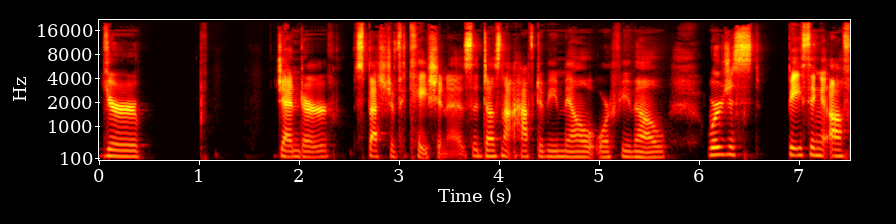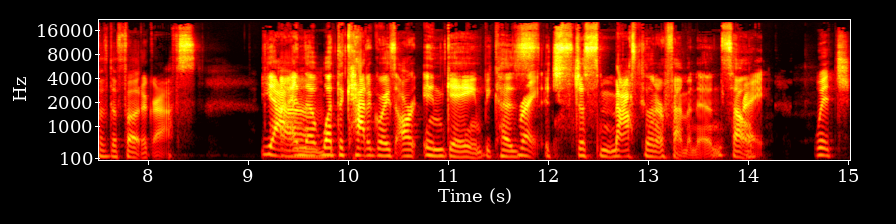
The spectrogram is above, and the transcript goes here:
your gender specification is. It does not have to be male or female. We're just basing it off of the photographs Yeah, and the, Um, what the categories are in game because Right. it's just masculine or feminine. So right which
